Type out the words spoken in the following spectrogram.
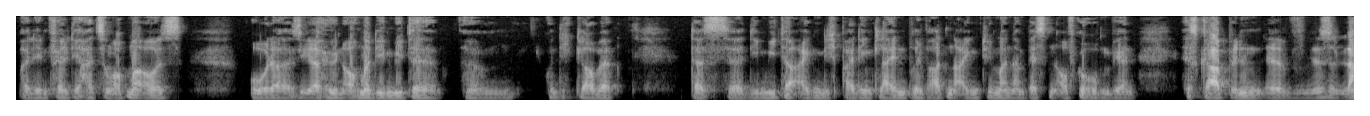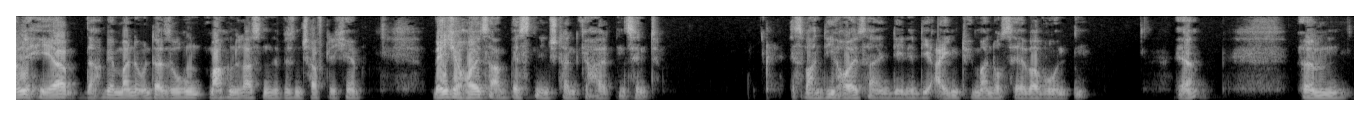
bei denen fällt die Heizung auch mal aus. Oder sie erhöhen auch mal die Miete. Ähm, und ich glaube, dass äh, die Mieter eigentlich bei den kleinen privaten Eigentümern am besten aufgehoben werden. Es gab in, äh, das ist lange her, da haben wir mal eine Untersuchung machen lassen, eine wissenschaftliche, welche Häuser am besten instand gehalten sind. Es waren die Häuser, in denen die Eigentümer noch selber wohnten. Ja? Ähm,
